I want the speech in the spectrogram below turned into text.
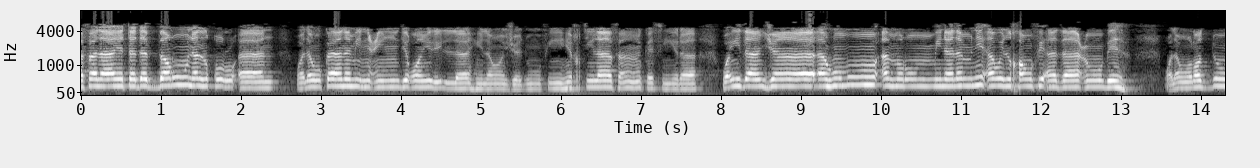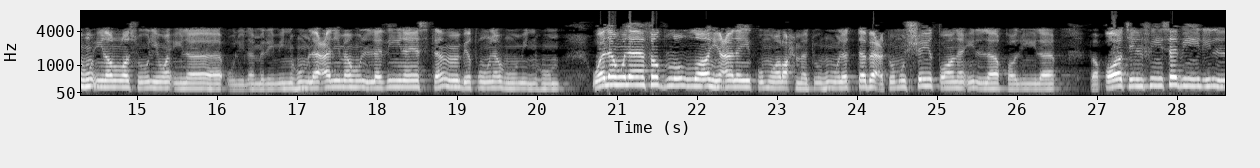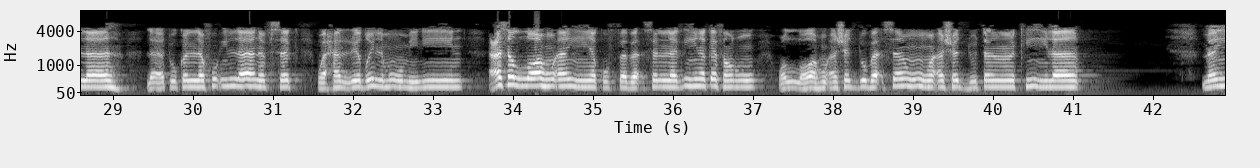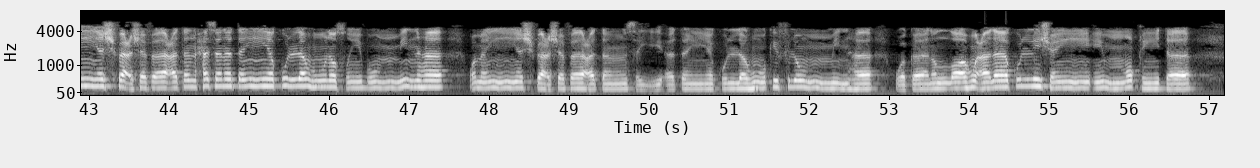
أفلا يتدبرون القرآن ولو كان من عند غير الله لوجدوا فيه اختلافا كثيرا وإذا جاءهم أمر من الأمن أو الخوف أذاعوا به ولو ردوه إلى الرسول وإلى أولي الأمر منهم لعلمه الذين يستنبطونه منهم ولولا فضل الله عليكم ورحمته لاتبعتم الشيطان إلا قليلا فقاتل في سبيل الله لا تكلف إلا نفسك وحرض المؤمنين. عسى الله أن يكف بأس الذين كفروا والله أشد بأسا وأشد تنكيلا. من يشفع شفاعة حسنة يكن له نصيب منها ومن يشفع شفاعة سيئة يكن له كفل منها وكان الله على كل شيء مقيتا.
